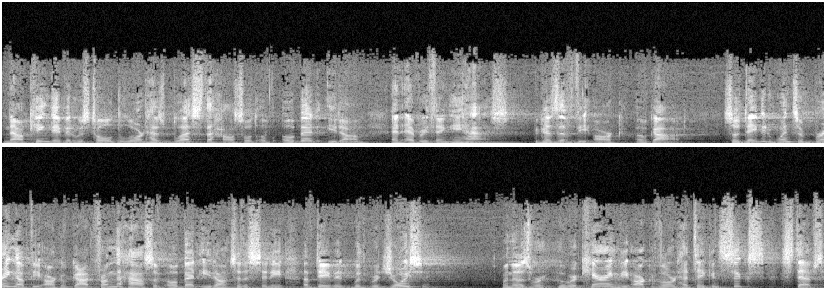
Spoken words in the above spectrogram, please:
Now, King David was told, The Lord has blessed the household of Obed Edom and everything he has, because of the ark of God. So David went to bring up the ark of God from the house of Obed Edom to the city of David with rejoicing. When those who were carrying the ark of the Lord had taken six steps,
